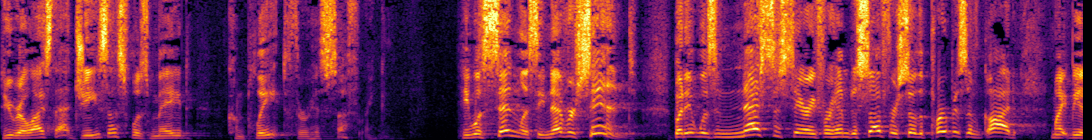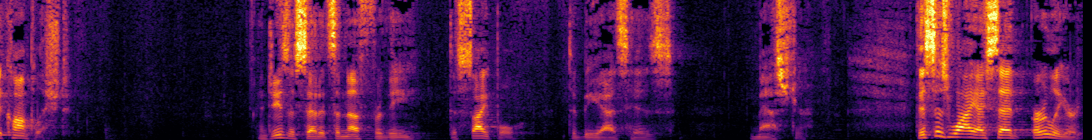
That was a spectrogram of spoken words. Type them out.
Do you realize that? Jesus was made complete through his suffering. He was sinless, he never sinned, but it was necessary for him to suffer so the purpose of God might be accomplished. And Jesus said it's enough for the disciple to be as his master. This is why I said earlier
